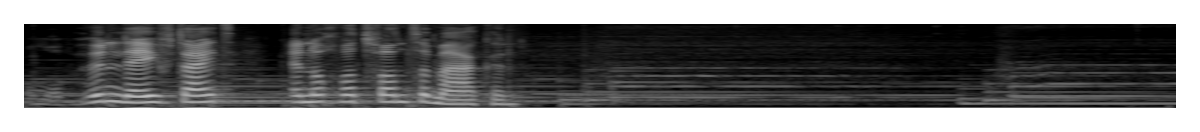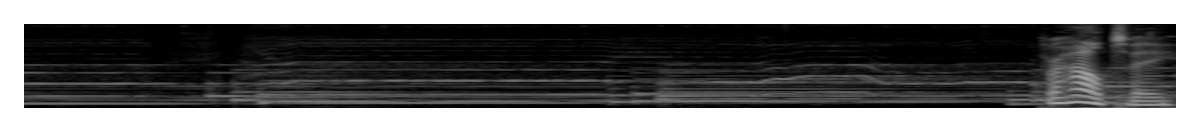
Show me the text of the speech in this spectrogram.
om op hun leeftijd er nog wat van te maken. Verhaal 2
